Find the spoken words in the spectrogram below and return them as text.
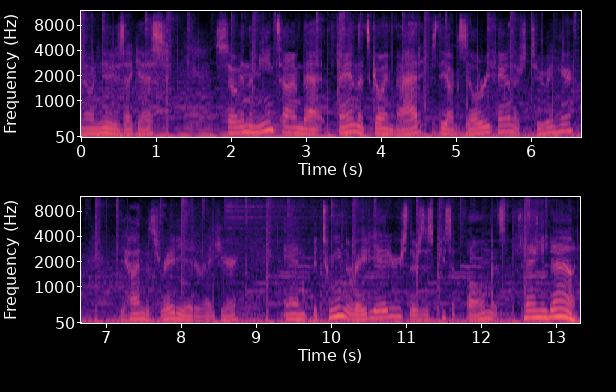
No news, I guess. So in the meantime, that fan that's going bad is the auxiliary fan. There's two in here behind this radiator right here. And between the radiators, there's this piece of foam that's hanging down.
